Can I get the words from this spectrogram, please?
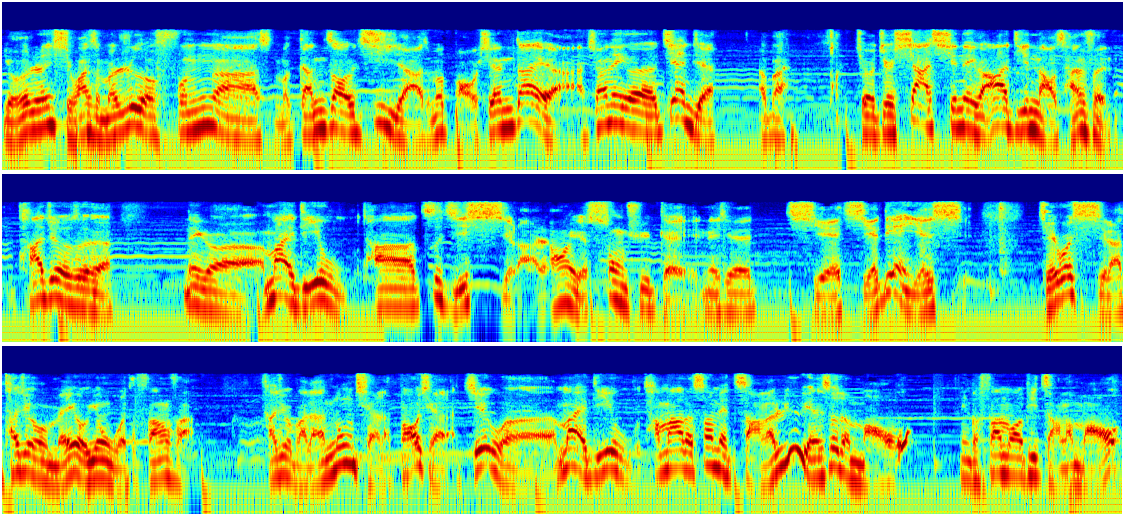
有的人喜欢什么热风啊，什么干燥剂啊，什么保鲜袋啊，像那个健健啊，不，就就下期那个阿迪脑残粉，他就是那个麦迪五，他自己洗了，然后也送去给那些鞋鞋店也洗，结果洗了他就没有用我的方法，他就把它弄起来了，包起来了，结果麦迪五他妈的上面长了绿颜色的毛，那个翻毛皮长了毛。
